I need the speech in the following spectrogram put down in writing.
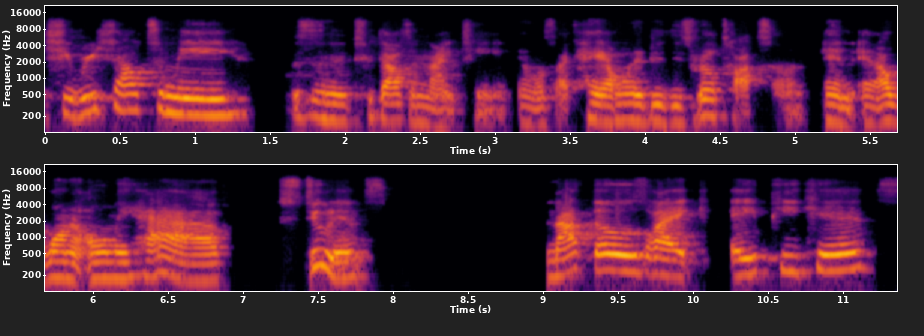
she reached out to me this is in 2019 and was like hey i want to do these real talks on and, and i want to only have students not those like ap kids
